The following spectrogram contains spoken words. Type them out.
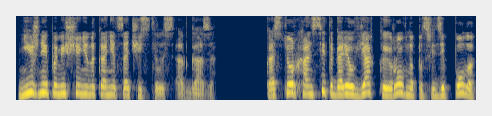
Нижнее помещение, наконец, очистилось от газа. Костер Хансита горел ярко и ровно посреди пола,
